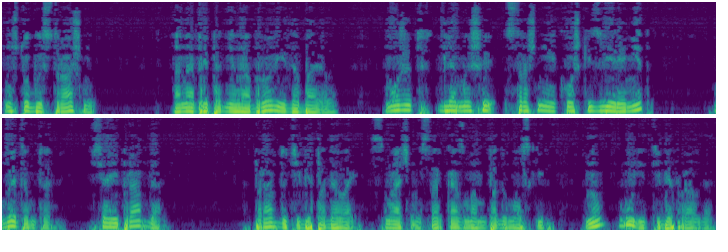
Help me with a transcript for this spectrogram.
Но чтобы страшный. Она приподняла брови и добавила. Может, для мыши страшнее кошки зверя нет? В этом-то вся и правда. Правду тебе подавай, с мрачным сарказмом подумал Скиф. Ну, будет тебе правда.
